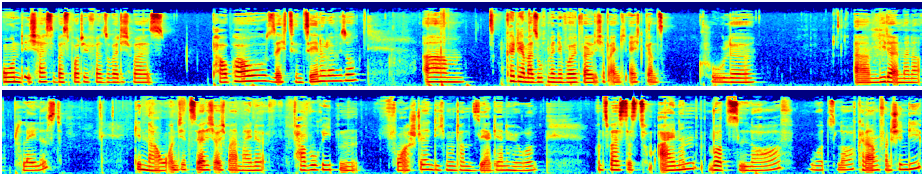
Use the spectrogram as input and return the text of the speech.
Und ich heiße bei Spotify, soweit ich weiß, Paupau 1610 oder irgendwie so. Ähm, könnt ihr ja mal suchen, wenn ihr wollt, weil ich habe eigentlich echt ganz coole ähm, Lieder in meiner Playlist. Genau, und jetzt werde ich euch mal meine Favoriten vorstellen, die ich momentan sehr gerne höre. Und zwar ist das zum einen What's Love, What's Love, keine Ahnung, von Shindy.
